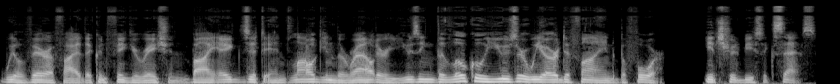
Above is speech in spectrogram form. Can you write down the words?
We'll verify the configuration by exit and log in the router using the local user we are defined before. It should be success.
